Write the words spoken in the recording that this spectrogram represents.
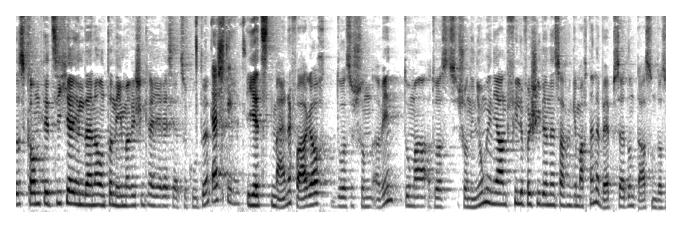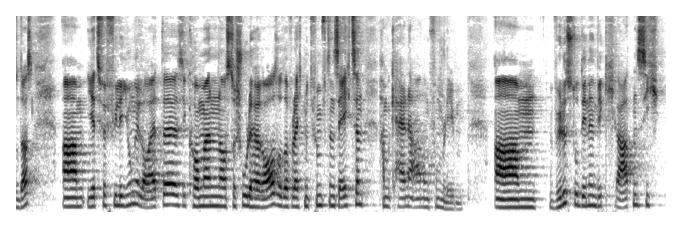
das kommt jetzt sicher in deiner unternehmerischen Karriere sehr zugute. Das stimmt. Jetzt meine Frage auch, du hast es schon erwähnt, du, du hast schon in jungen Jahren viele verschiedene Sachen gemacht, eine Website und das und das und das. Ähm, jetzt für viele junge Leute, sie kommen aus der Schule heraus oder vielleicht mit 15, 16, haben keine Ahnung vom Leben. Ähm, würdest du denen wirklich raten, sich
